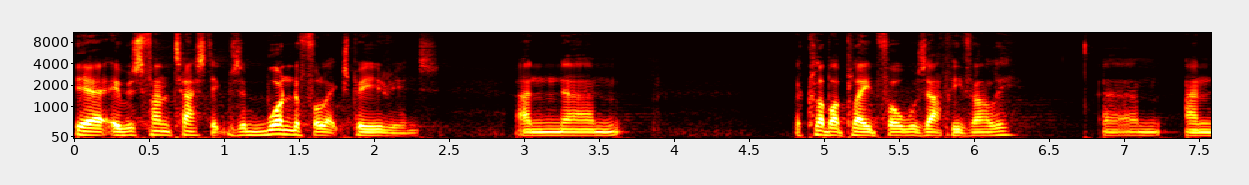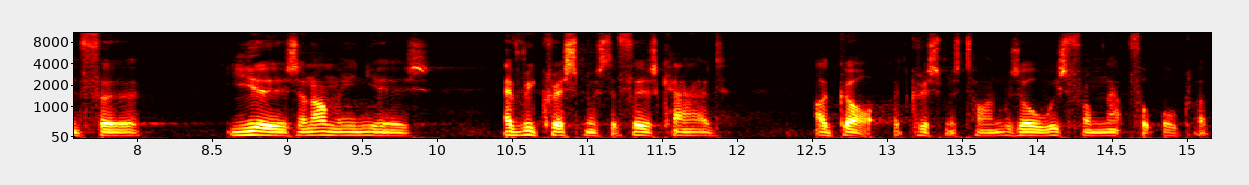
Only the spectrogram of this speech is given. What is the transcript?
yeah, it was fantastic. It was a wonderful experience. And um, the club I played for was Happy Valley. Um, and for years, and I mean years, every Christmas, the first card I got at Christmas time was always from that football club.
